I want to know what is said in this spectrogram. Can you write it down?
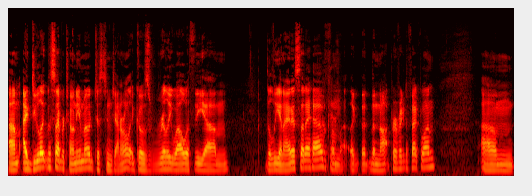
Um, I do like the Cybertronian mode just in general. It goes really well with the um, the Leonidas that I have Okay. from uh, like the the not perfect effect one. Um,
